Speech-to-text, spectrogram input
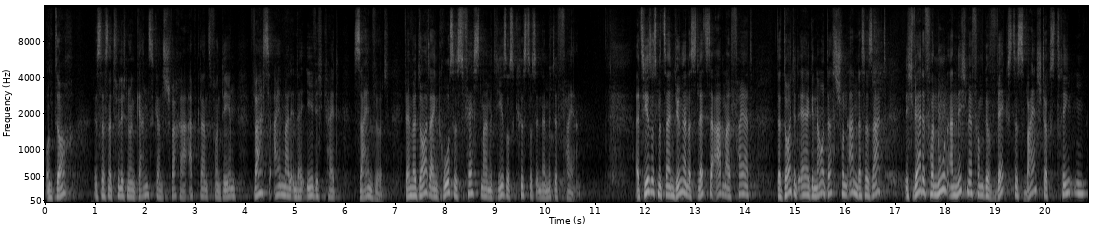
Und doch ist das natürlich nur ein ganz, ganz schwacher Abglanz von dem, was einmal in der Ewigkeit sein wird, wenn wir dort ein großes Festmahl mit Jesus Christus in der Mitte feiern. Als Jesus mit seinen Jüngern das letzte Abendmahl feiert, da deutet er genau das schon an, dass er sagt, ich werde von nun an nicht mehr vom Gewächs des Weinstocks trinken,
